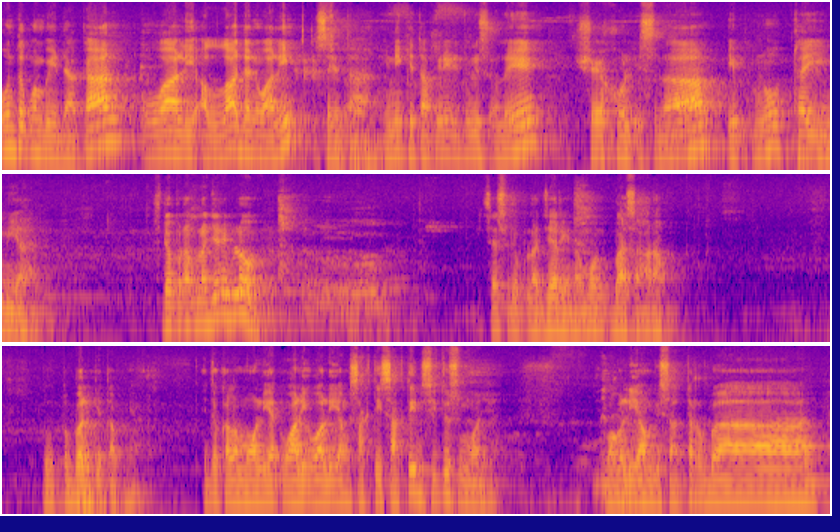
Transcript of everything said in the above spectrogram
Untuk membedakan wali Allah dan wali setan. Ini kitab ini ditulis oleh Syekhul Islam Ibnu Taimiyah. Sudah pernah pelajari belum? Saya sudah pelajari namun bahasa Arab itu tebal kitabnya itu kalau mau lihat wali-wali yang sakti-sakti di situ semuanya. Wali yang bisa terbang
